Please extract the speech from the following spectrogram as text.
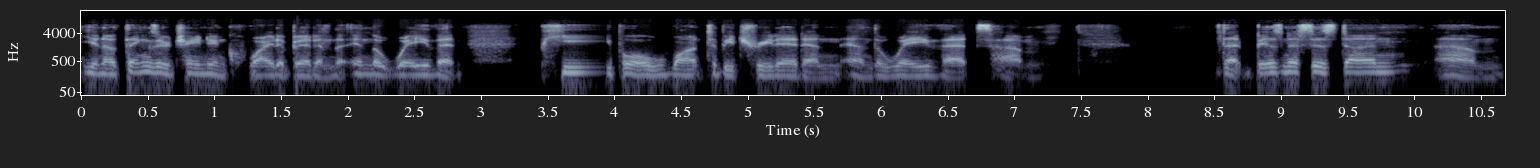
you know things are changing quite a bit in the in the way that people want to be treated and and the way that um, that business is done. Um,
